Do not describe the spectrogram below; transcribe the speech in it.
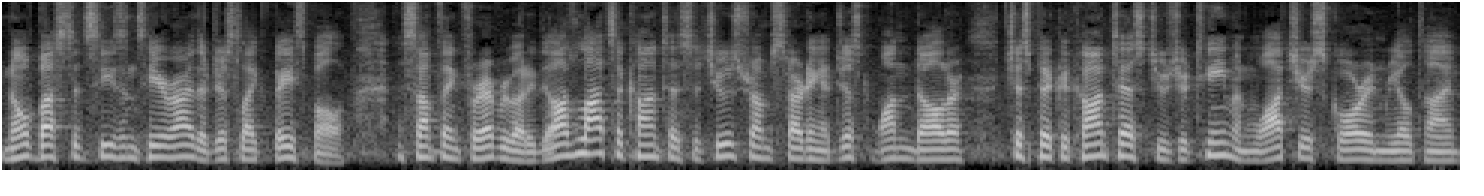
No busted seasons here either, just like baseball. Something for everybody. Lots of contests to choose from, starting at just one dollar. Just pick a contest, choose your team, and watch your score in real time.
